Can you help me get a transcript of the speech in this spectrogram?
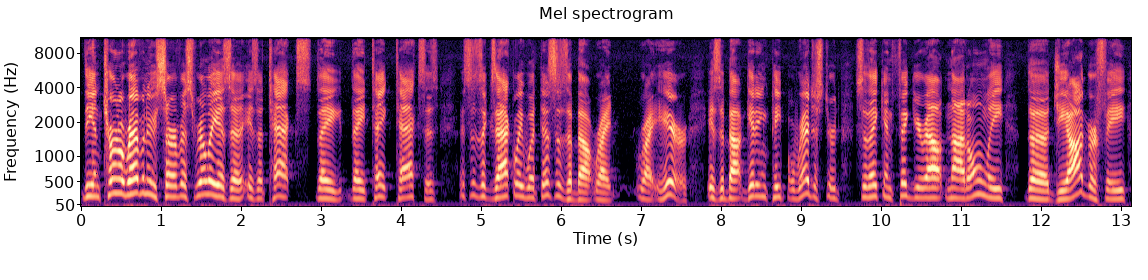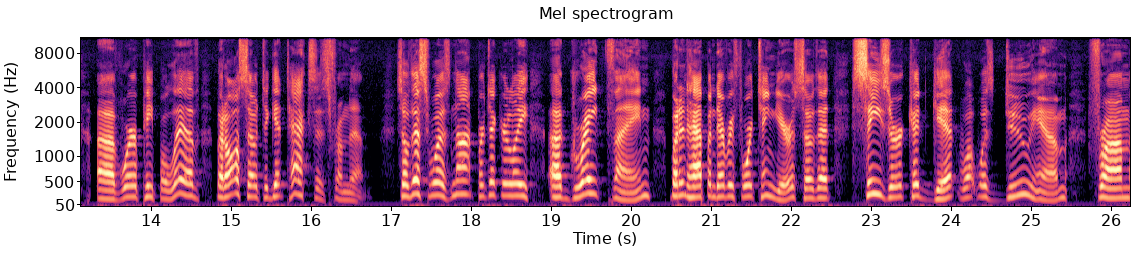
the Internal Revenue Service really is a is a tax. They they take taxes. This is exactly what this is about, right? Right here is about getting people registered so they can figure out not only the geography of where people live, but also to get taxes from them. So this was not particularly a great thing, but it happened every 14 years so that Caesar could get what was due him from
